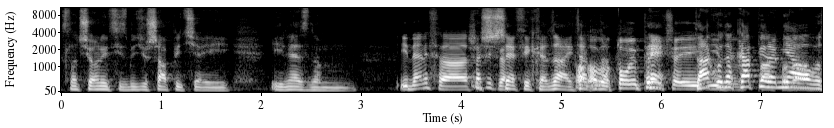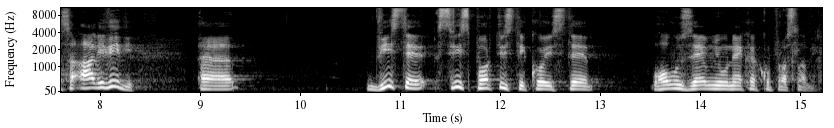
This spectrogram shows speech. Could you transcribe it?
slačionici između Šapića i, i ne znam, I Denisa Šefika. Šefika, da, i Pa tako dobro, da. to je priča e, i- Tako da kapiram tako ja da. ovo. Sa, ali vidi, e, vi ste svi sportisti koji ste ovu zemlju nekako proslavili.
